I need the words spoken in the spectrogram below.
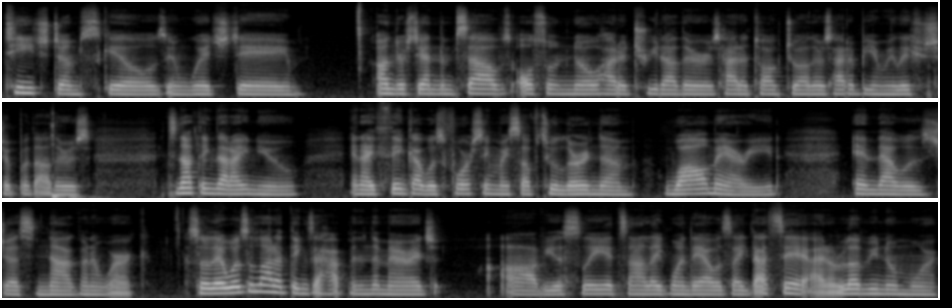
teach them skills in which they understand themselves, also know how to treat others, how to talk to others, how to be in relationship with others. It's nothing that I knew, and I think I was forcing myself to learn them while married, and that was just not going to work. So there was a lot of things that happened in the marriage. Obviously, it's not like one day I was like, "That's it. I don't love you no more."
